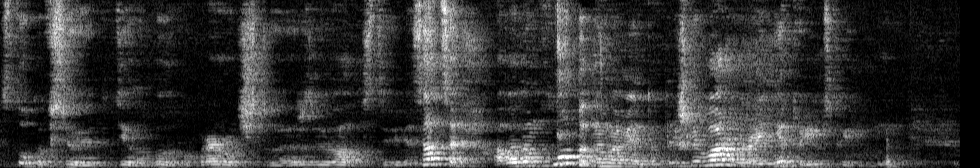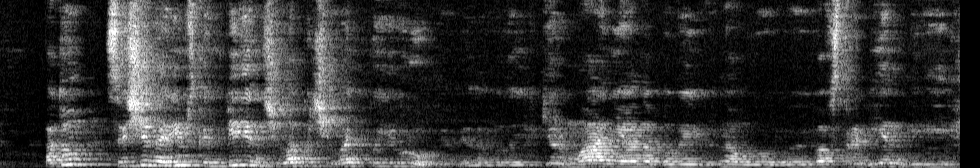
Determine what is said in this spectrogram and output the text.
столько все это дело было по пророчеству, развивалась цивилизация, а потом хлопотным моментом пришли варвары и нет Римской империи. Потом Священная Римская империя начала почивать по Европе. Она была и в Германии, она была и в Австро-Венгрии,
